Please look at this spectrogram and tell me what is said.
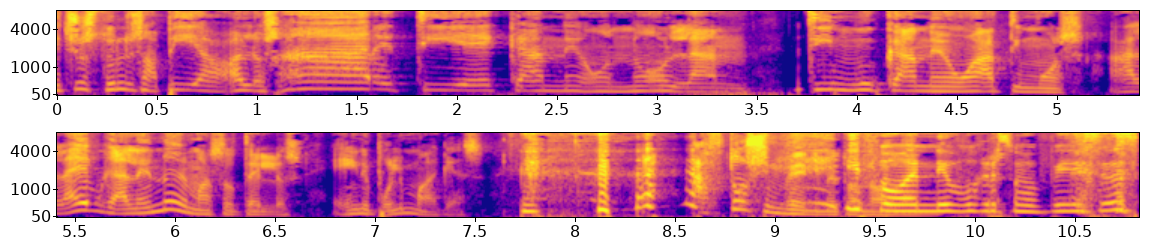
έτσι ώστε όλος να πει ο άλλος: Άρε, τι έκανε ο Νόλαν, τι μου έκανε ο άτιμος. Αλλά έβγαλε νόημα στο τέλος. Ε, είναι πολύ μάγκας. αυτό συμβαίνει με τον Η Νόλαν. φωνή που χρησιμοποίησες.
